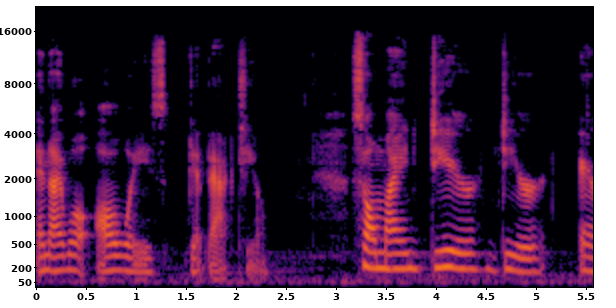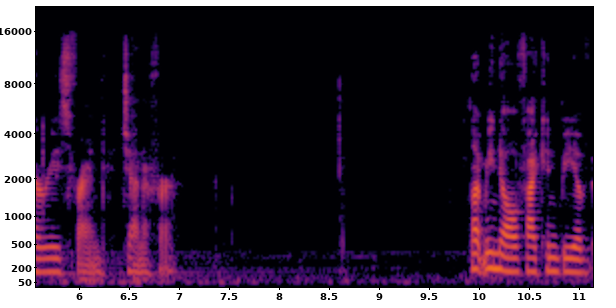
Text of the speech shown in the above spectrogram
and I will always get back to you. So my dear, dear Aries friend, Jennifer. Let me know if I can be of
